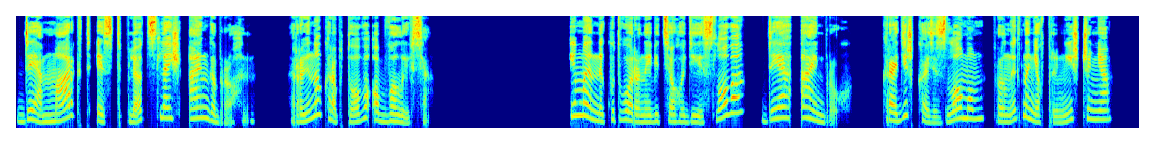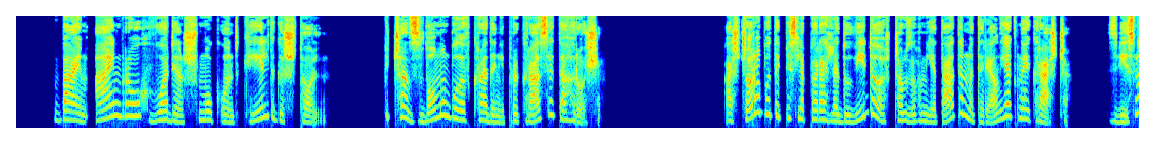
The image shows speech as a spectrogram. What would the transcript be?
Der Markt ist plötzlich eingebrochen. Ринок раптово обвалився. Іменник, утворений від цього дієслова der Einbruch. Крадіжка зі зломом, проникнення в приміщення. Beim Einbruch wurden Schmuck und Geld gestohlen. Під час злому були вкрадені прикраси та гроші. А що робити після перегляду відео, щоб запам'ятати матеріал якнайкраще? Звісно,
